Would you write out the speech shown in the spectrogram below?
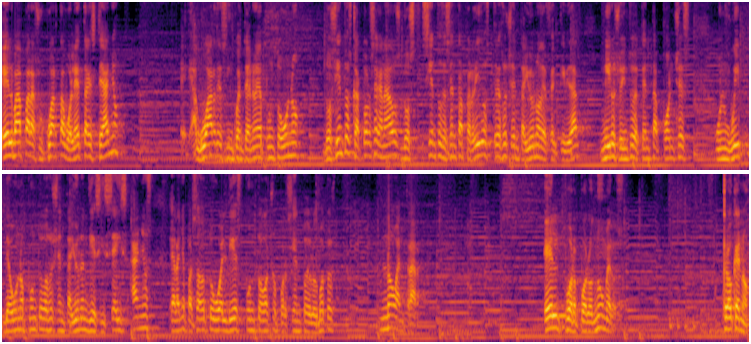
él va para su cuarta boleta este año, eh, guarde 59.1 214 ganados, 260 perdidos, 381 de efectividad, 1870 ponches, un whip de 1.281 en 16 años. El año pasado tuvo el 10.8% de los votos. No va a entrar. Él por, por los números. Creo que no.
